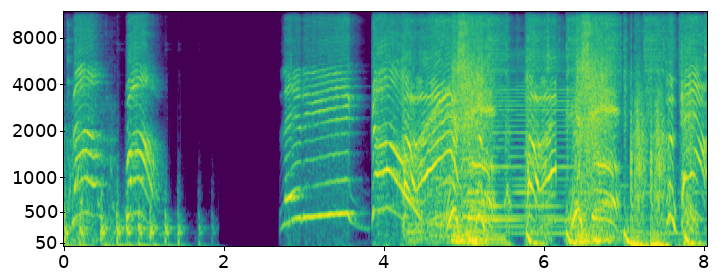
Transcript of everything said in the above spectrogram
round one. Lady, go! Yeah!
